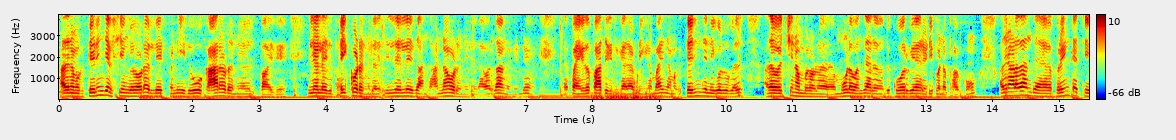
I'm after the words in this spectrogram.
அதை நமக்கு தெரிஞ்ச விஷயங்களோட ரிலேட் பண்ணி இதுவோ காரோட நிழல்ப்பா இது? இல்லை இல்லை இது பைக்கோட நிழல். இல்லை இல்லை இது அந்த அண்ணாவோட நிழல். அவர் தான் அங்கே நின்று இப்போ ஏதோ பார்த்துக்கிட்டு இருக்காரு அப்படிங்கிற மாதிரி நமக்கு தெரிந்த நிகழ்வுகள் அதை வச்சு நம்மளோட மூளை வந்து அதை வந்து கோர்வையாக ரெடி பண்ண பார்க்கும். அதனால தான் அந்த பிரெயின் டச்சு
